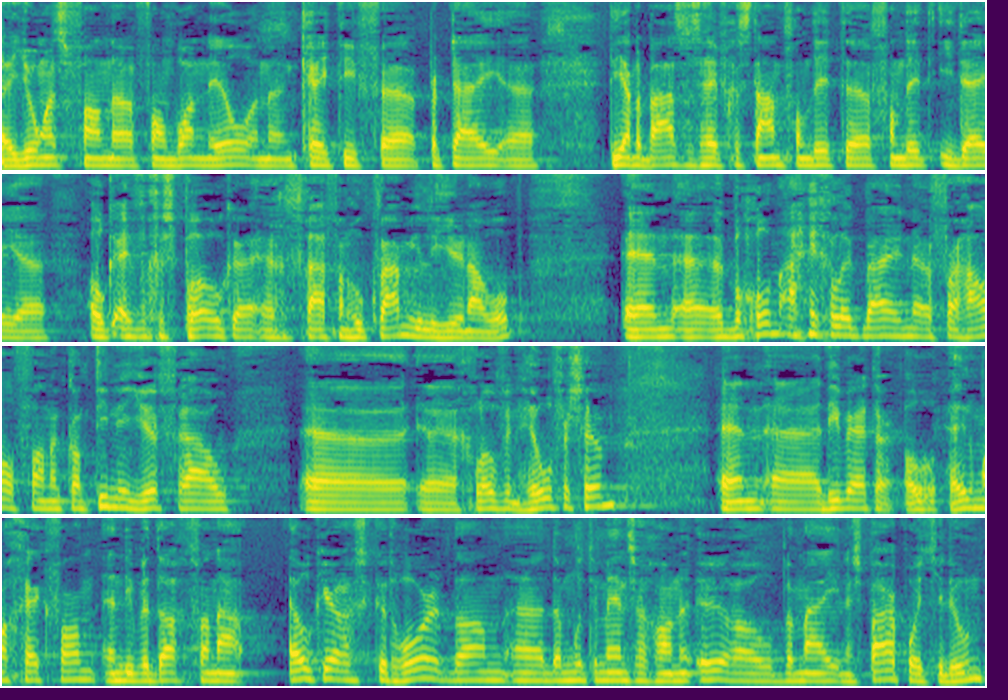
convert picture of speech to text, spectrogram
jongens van, uh, van One Nil, een, een creatief uh, partij die aan de basis heeft gestaan van dit, van dit idee, ook even gesproken en gevraagd van hoe kwamen jullie hier nou op? En het begon eigenlijk bij een verhaal van een kantinejuffrouw, geloof in Hilversum. En die werd er ook helemaal gek van. En die bedacht van, nou, elke keer als ik het hoor, dan, dan moeten mensen gewoon een euro bij mij in een spaarpotje doen.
